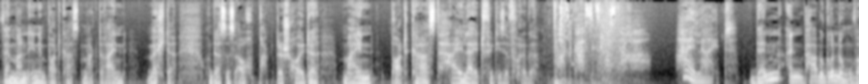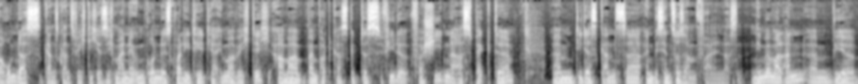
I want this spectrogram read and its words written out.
wenn man in den Podcastmarkt rein möchte. Und das ist auch praktisch heute mein Podcast-Highlight für diese Folge. Highlight. Denn ein paar Begründungen, warum das ganz, ganz wichtig ist. Ich meine, im Grunde ist Qualität ja immer wichtig, aber beim Podcast gibt es viele verschiedene Aspekte, ähm, die das Ganze ein bisschen zusammenfallen lassen. Nehmen wir mal an, ähm, wir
